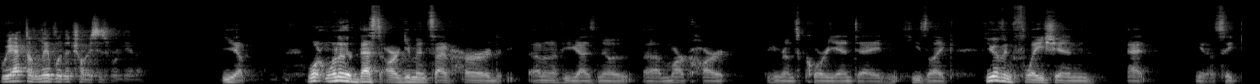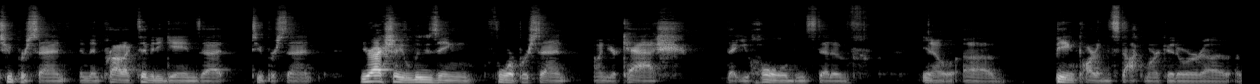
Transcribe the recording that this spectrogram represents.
we have to live with the choices we're given. Yep. One, of the best arguments I've heard, I don't know if you guys know uh, Mark Hart, he runs Corriente. He's like, if you have inflation at, you know, say 2% and then productivity gains at 2%, you're actually losing 4% on your cash that you hold instead of, you know, uh, being part of the stock market or a, a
